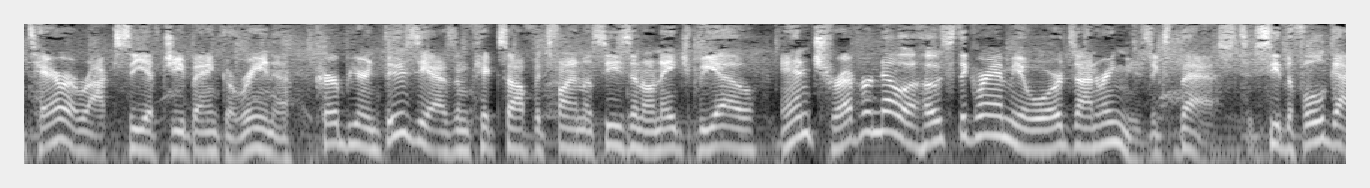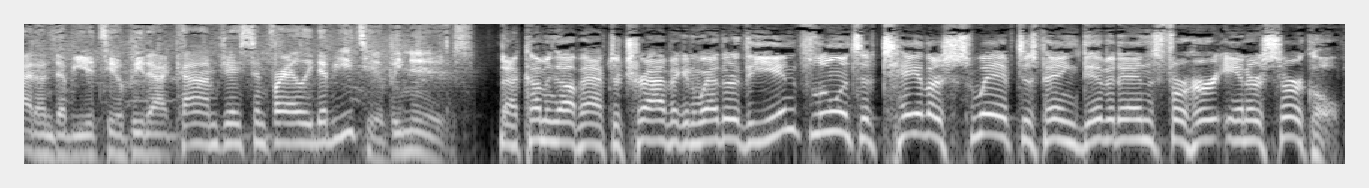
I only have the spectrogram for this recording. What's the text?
Pantera rocks CFG Bank Arena. Curb Your Enthusiasm kicks off its final season on HBO. And Trevor Noah hosts the Grammy Awards honoring music's best. See the full guide on WTOP.com. Jason Fraley, WTOP News. Now, coming up after traffic and weather, the influence of Taylor Swift is paying dividends for her inner circle.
